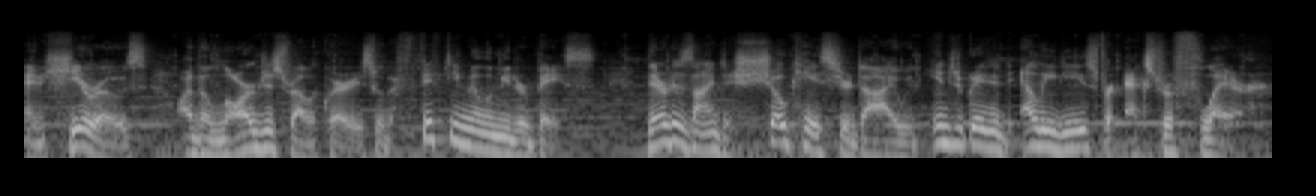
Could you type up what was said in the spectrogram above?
And heroes are the largest reliquaries with a 50 millimeter base. They're designed to showcase your die with integrated LEDs for extra flair.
